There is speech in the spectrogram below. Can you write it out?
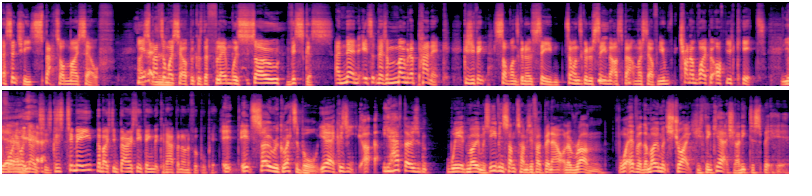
essentially spat on myself. I Yes. spat on myself because the phlegm was so viscous. And then it's there's a moment of panic because you think someone's going to have seen, someone's going to have seen that I spat on myself, and you're trying to wipe it off your kit before Yeah. anyone Yeah. notices. Because to me, the most embarrassing thing that could happen on a football pitch. It, it's so regrettable. Yeah, because you, uh, you have those weird moments. Even sometimes if I've been out on a run, whatever, the moment strikes, you think, yeah, actually, I need to spit here.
